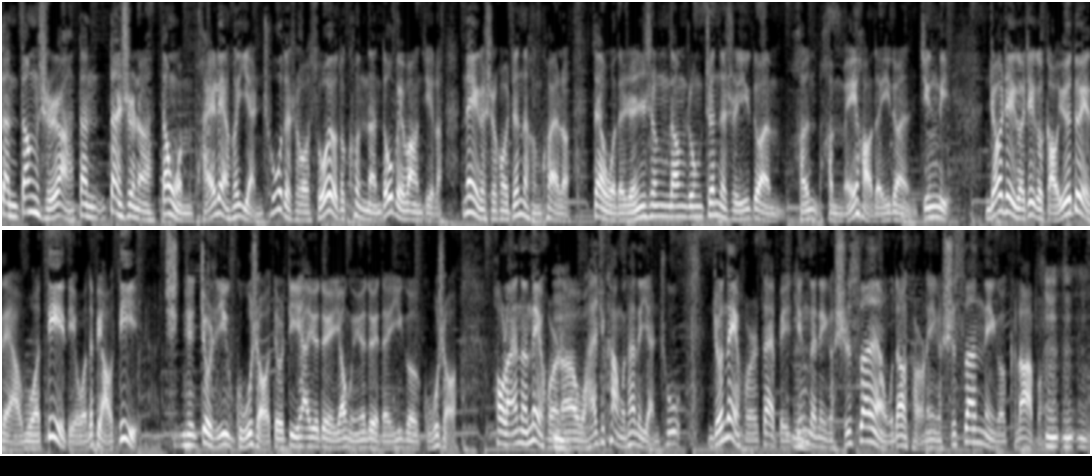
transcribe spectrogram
但当时啊，但但是呢，当我们排练和演出的时候，所有的困难都被忘记了。那个时候真的很快乐，在我的人生当中，真的是一段很很美好的一段经历。你知道这个这个搞乐队的呀，我弟弟，我的表弟。就是一个鼓手，就是地下乐队、摇滚乐队的一个鼓手。后来呢，那会儿呢，我还去看过他的演出。你知道那会儿在北京的那个十三啊，五道口那个十三那个 club，嗯嗯嗯，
